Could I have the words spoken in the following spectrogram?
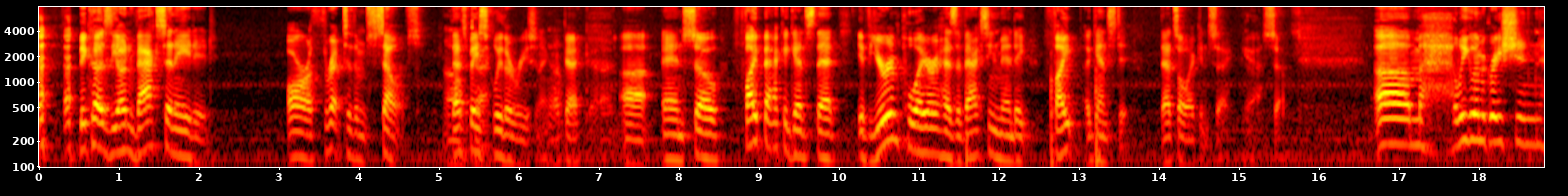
life. because the unvaccinated are a threat to themselves. That's Okay. basically their reasoning. okay. Uh, and so fight back against that. If your employer has a vaccine mandate, fight against it. That's all I can say. Yeah. So, um, illegal immigration.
